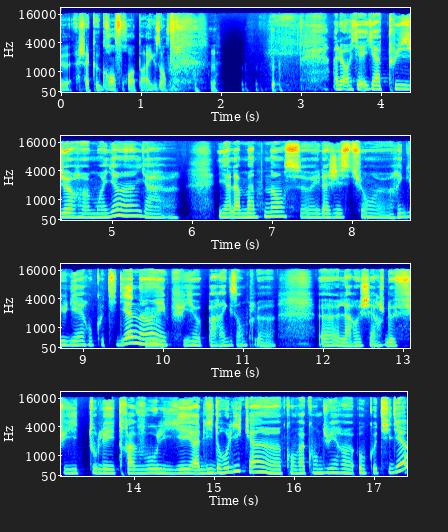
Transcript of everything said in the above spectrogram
à chaque grand froid, par exemple. Alors, il y, a plusieurs moyens. Hein. Il y, a, y, a, la maintenance et la gestion euh, régulière au quotidien. Hein. Mmh. Et puis, par exemple, la recherche de fuite, tous les travaux liés à l'hydraulique hein, qu'on va conduire au quotidien.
